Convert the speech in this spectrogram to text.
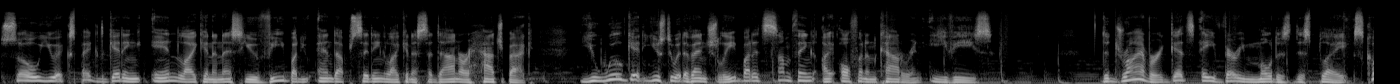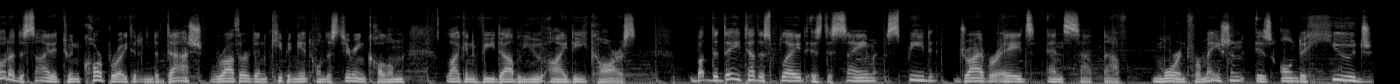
so you expect getting in like in an SUV, but you end up sitting like in a sedan or hatchback. You will get used to it eventually, but it's something I often encounter in EVs. The driver gets a very modest display. Skoda decided to incorporate it in the dash rather than keeping it on the steering column like in VW ID cars. But the data displayed is the same, speed, driver aids and sat-nav. More information is on the huge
